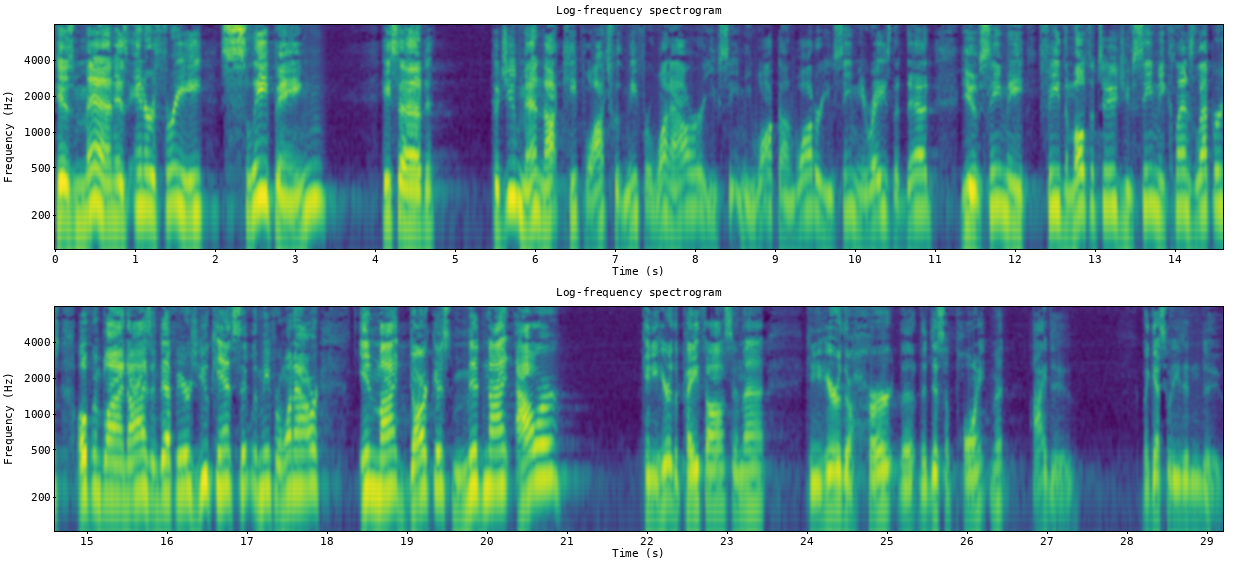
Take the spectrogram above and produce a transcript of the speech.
his men, his inner three, sleeping, he said, could you men not keep watch with me for one hour? You've seen me walk on water. You've seen me raise the dead. You've seen me feed the multitudes. You've seen me cleanse lepers, open blind eyes and deaf ears. You can't sit with me for one hour in my darkest midnight hour? Can you hear the pathos in that? Can you hear the hurt, the, the disappointment? I do. But guess what he didn't do?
